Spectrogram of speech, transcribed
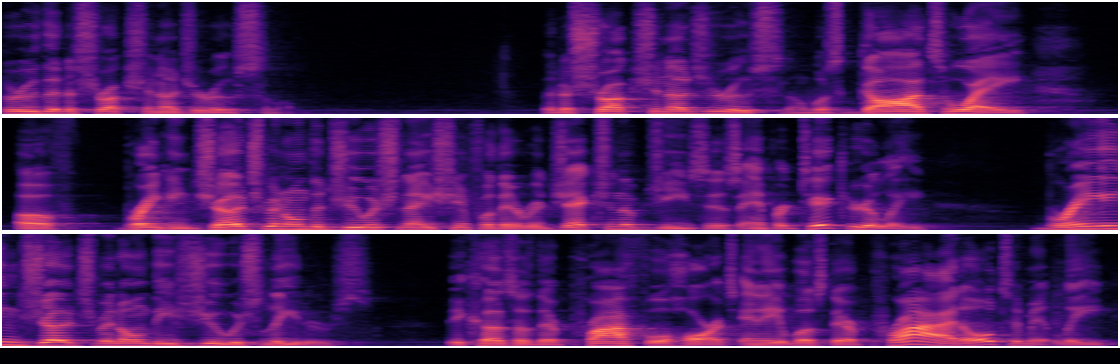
through the destruction of Jerusalem. The destruction of Jerusalem was God's way of bringing judgment on the Jewish nation for their rejection of Jesus, and particularly bringing judgment on these Jewish leaders because of their prideful hearts. And it was their pride ultimately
